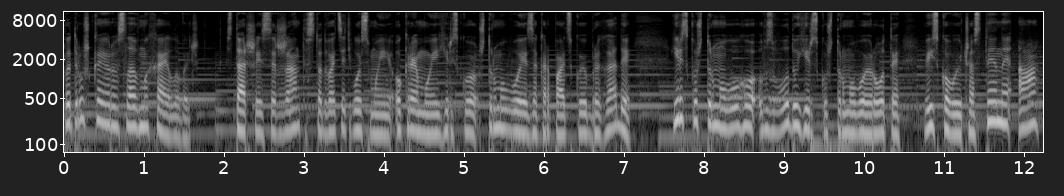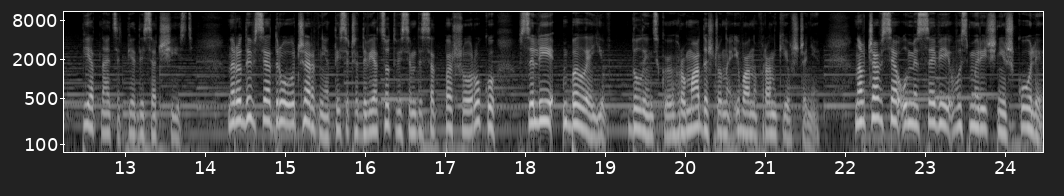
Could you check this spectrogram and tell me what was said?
Петрушка Ярослав Михайлович, старший сержант 128-ї окремої гірсько-штурмової закарпатської бригади, гірсько-штурмового взводу гірсько-штурмової роти військової частини А 1556. Народився 2 червня 1981 року в селі Белеїв Долинської громади, що на Івано-Франківщині. Навчався у місцевій восьмирічній школі,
